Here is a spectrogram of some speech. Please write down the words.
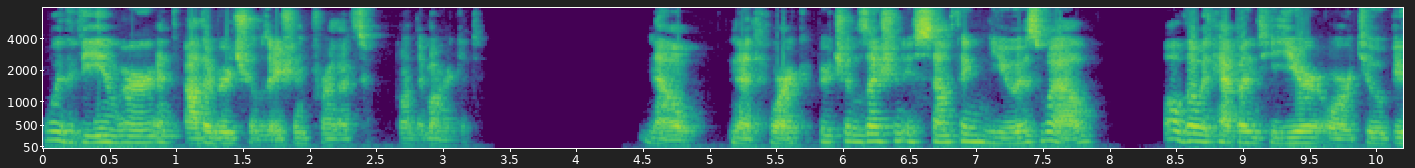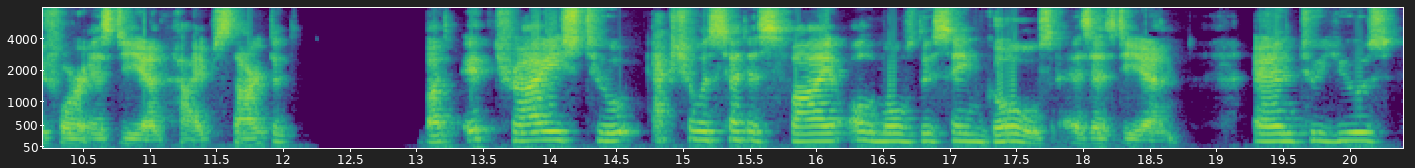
with VMware and other virtualization products on the market. Now, network virtualization is something new as well, although it happened a year or two before SDN hype started. But it tries to actually satisfy almost the same goals as SDN and to use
